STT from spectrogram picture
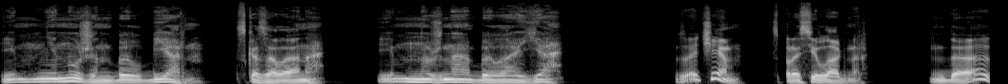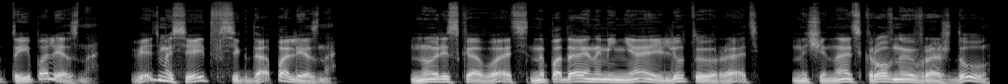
«Им не нужен был Бьярн», — сказала она. «Им нужна была я». «Зачем?» — спросил Агнар. «Да, ты полезна. Ведьма Сейд всегда полезна. Но рисковать, нападая на меня и лютую рать, начинать кровную вражду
